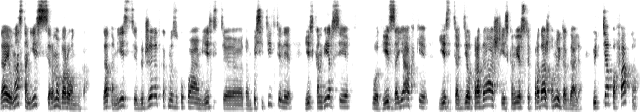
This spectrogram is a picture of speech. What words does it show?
да, и у нас там есть все равно воронка, да, там есть бюджет, как мы закупаем, есть э, там посетители, есть конверсии, вот, есть заявки, есть отдел продаж, есть конверсия в продажу, там, ну и так далее. И у тебя по факту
